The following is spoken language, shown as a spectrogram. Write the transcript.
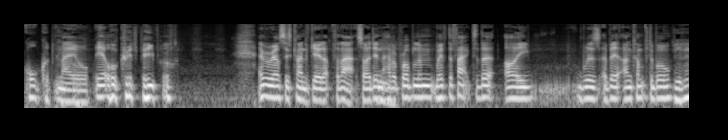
Awkward people. male, yeah, awkward people. Everywhere else is kind of geared up for that, so I didn't Mm. have a problem with the fact that I was a bit uncomfortable. hmm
